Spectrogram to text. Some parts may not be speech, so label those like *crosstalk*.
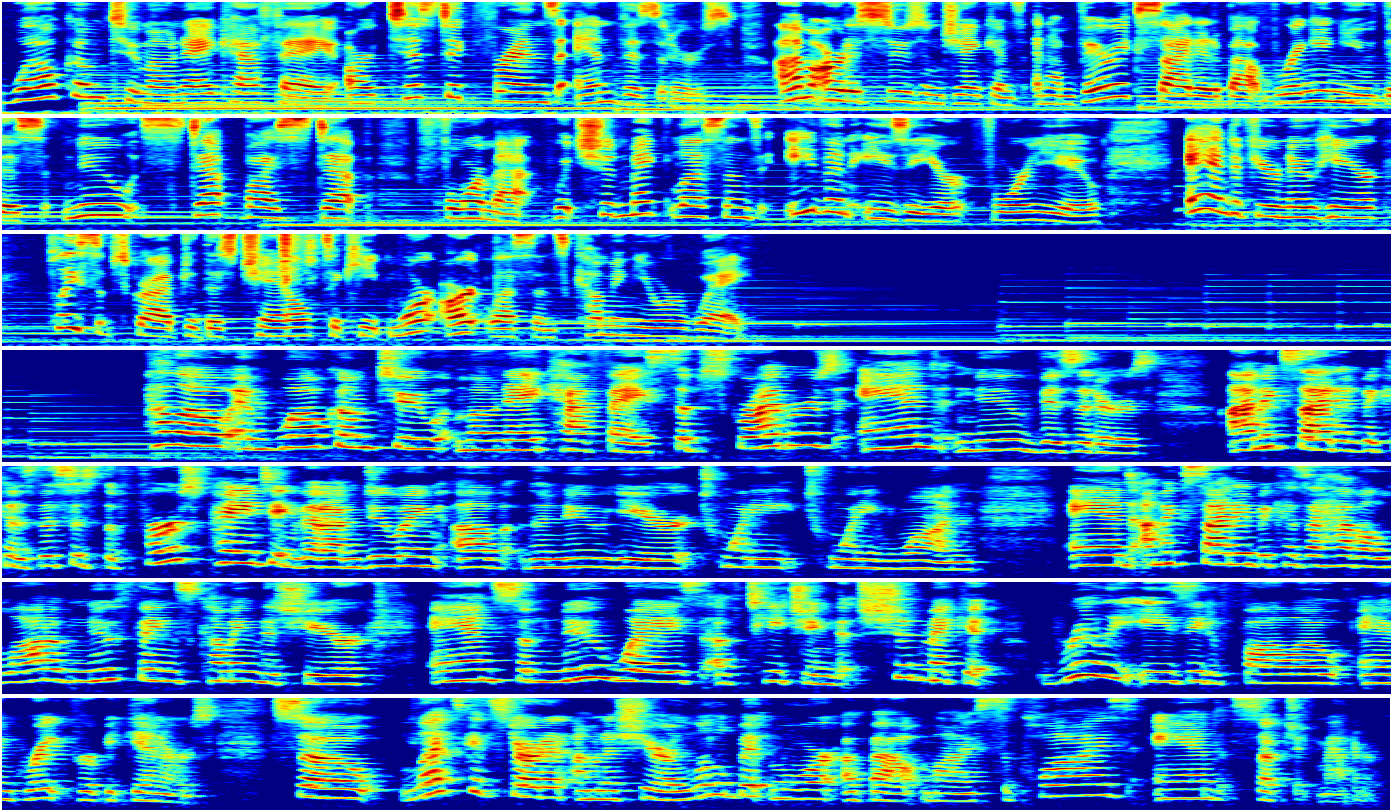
Welcome to Monet Cafe, artistic friends and visitors. I'm artist Susan Jenkins and I'm very excited about bringing you this new step-by-step -step format which should make lessons even easier for you. And if you're new here, please subscribe to this channel to keep more art lessons coming your way. Hello and welcome to Monet Cafe, subscribers and new visitors. I'm excited because this is the first painting that I'm doing of the new year 2021. And I'm excited because I have a lot of new things coming this year and some new ways of teaching that should make it really easy to follow and great for beginners. So let's get started. I'm going to share a little bit more about my supplies and subject matter.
